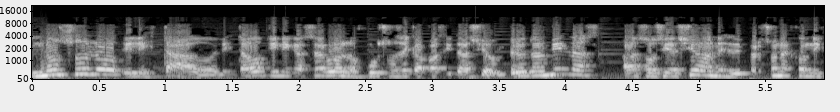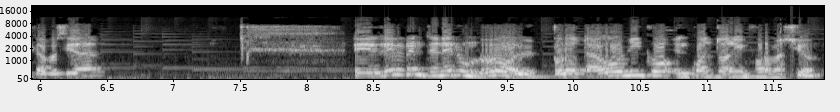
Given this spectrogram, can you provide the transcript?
no solo el Estado, el Estado tiene que hacerlo en los cursos de capacitación, pero también las asociaciones de personas con discapacidad eh, deben tener un rol protagónico en cuanto a la información.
